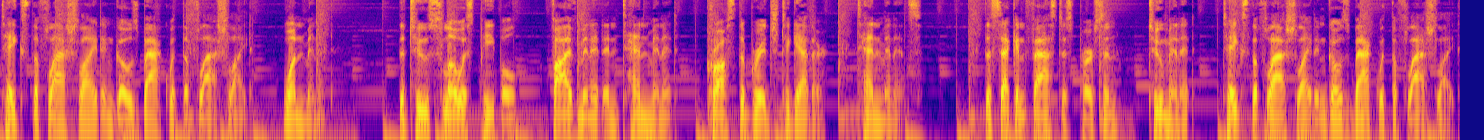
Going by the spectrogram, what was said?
takes the flashlight and goes back with the flashlight, one minute. The two slowest people, five minute and ten minute, cross the bridge together, ten minutes. The second fastest person, two minute, takes the flashlight and goes back with the flashlight,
